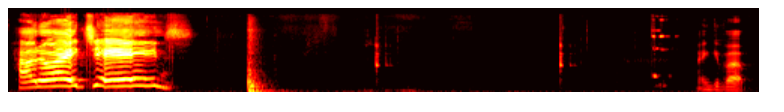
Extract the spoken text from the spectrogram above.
How do I change? I give up.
